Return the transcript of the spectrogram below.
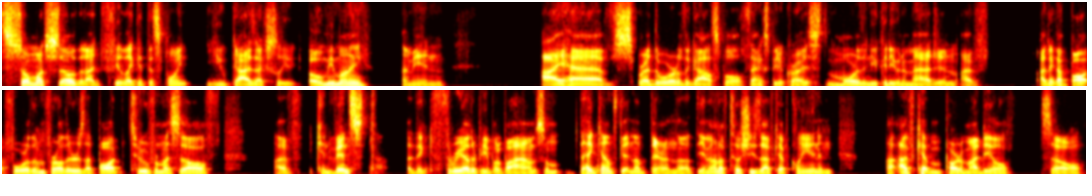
so much so that I feel like at this point you guys actually owe me money. I mean, I have spread the word of the gospel, thanks be to Christ, more than you could even imagine. I've I think I bought four of them for others. I bought two for myself. I've convinced I think three other people to buy them. So the head count's getting up there, and the the amount of tushies I've kept clean, and I've kept them part of my deal. So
